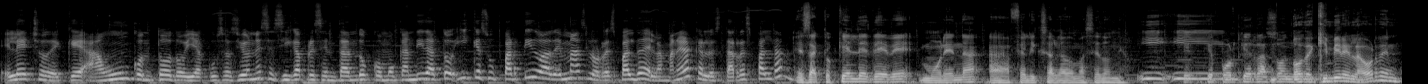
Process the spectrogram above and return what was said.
el hecho de que aún con todo y acusaciones se siga presentando como candidato y que su partido además lo respalde de la manera que lo está respaldando. Exacto, ¿qué le debe Morena a Félix Salgado Macedonio? Y, ¿Por qué razón? ¿O de quién viene la orden?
